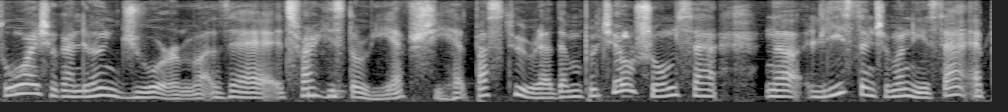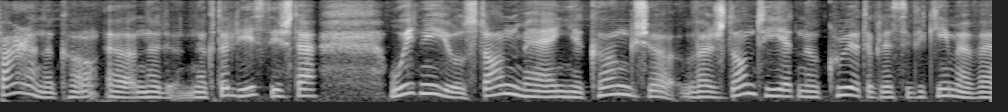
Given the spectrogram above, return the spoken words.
tua që kanë lënë gjurmë dhe çfarë mhm. historie fshihet pas tyre dhe më pëlqeu shumë se në listën që më nise e para në kë, në në këtë listë ishte Whitney Houston me një këngë që vazhdon të jetë në krye të klasifikimeve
